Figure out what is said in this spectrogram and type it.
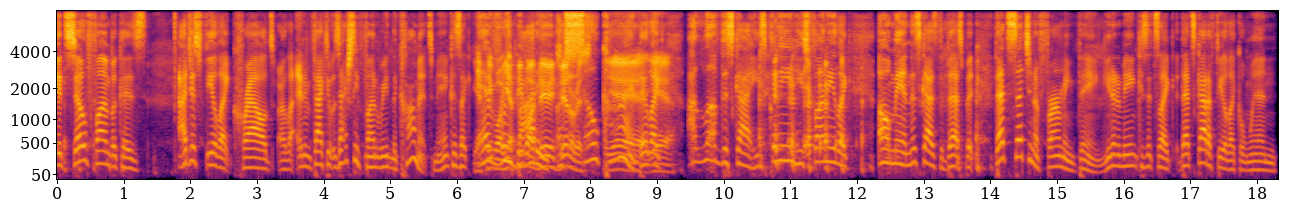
it's so fun because I just feel like crowds are like, and in fact, it was actually fun reading the comments, man, because like Yeah, people- everybody yeah, people are are so kind. Yeah, They're like, yeah. I love this guy. He's clean. He's funny. Like, oh man, this guy's the best. But that's such an affirming thing. You know what I mean? Because it's like that's got to feel like a win.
